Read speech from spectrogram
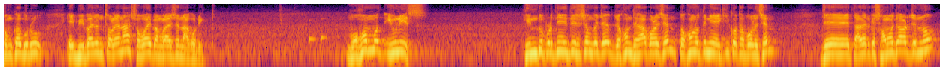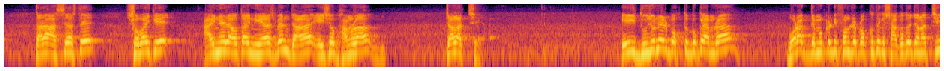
সংখ্যাগুরু এই বিভাজন চলে না, সবাই বাংলাদেশের নাগরিক। মোহাম্মদ ইউনিস, হিন্দু প্রতিনিধিদের সঙ্গে যখন দেখা করেছেন, তখনও তিনি একই কথা বলেছেন যে তাদেরকে সময় দেওয়ার জন্য তারা আস্তে আস্তে সবাইকে আইনের আওতায় নিয়ে আসবেন, যারা এইসব হামলা চালাচ্ছে। এই দুজনের বক্তব্যকে আমরা বরাক ডেমোক্রেটিক ফ্রন্টের পক্ষ থেকে স্বাগত জানাচ্ছি,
